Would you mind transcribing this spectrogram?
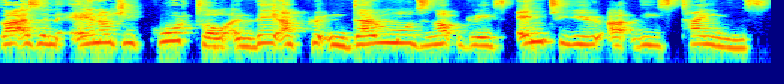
that is an energy portal, and they are putting downloads and upgrades into you at these times.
